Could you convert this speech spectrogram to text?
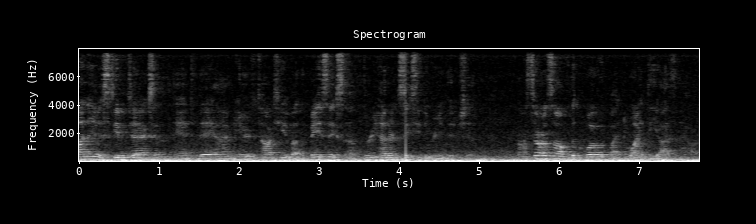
My name is Steven Jackson, and today I'm here to talk to you about the basics of 360 degree leadership. I'll start us off with a quote by Dwight D. Eisenhower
